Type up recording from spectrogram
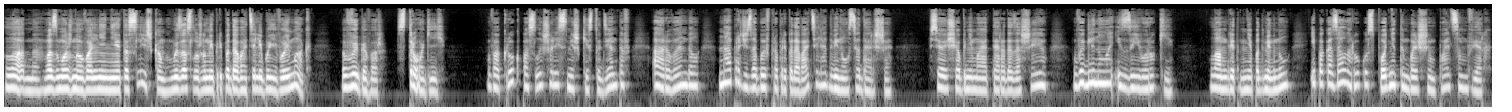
«Ладно, возможно, увольнение это слишком. Вы заслуженный преподаватель и боевой маг. Выговор. Строгий». Вокруг послышались смешки студентов, а Арвендел, напрочь забыв про преподавателя, двинулся дальше. Все еще обнимая Терода за шею, выглянула из-за его руки. Лангрид мне подмигнул и показал руку с поднятым большим пальцем вверх.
